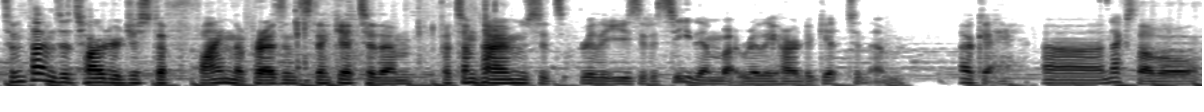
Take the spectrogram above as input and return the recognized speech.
Sometimes it's harder just to find the presents than get to them, but sometimes it's really easy to see them, but really hard to get to them. Okay, uh, next level.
